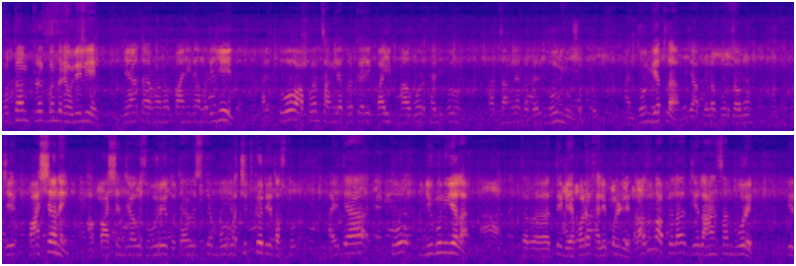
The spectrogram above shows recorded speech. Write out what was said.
मुद्दाम ट्रक बंद ठेवलेली आहे. ज्या कारणानं पाणी त्यामध्ये येईल. आणि तो आपण चांगल्या प्रकारे पाईप हा वर खाली करून हा चांगल्या प्रकारे धुवून घेऊ शकतो. आणि धुवून घेतला म्हणजे आपल्याला पुढे चालून जे पाषाण आहे हा पाषाण ज्यावेळेस वर येतो त्यावेळेस त्या बोरला चिटकत येत असतो. आणि त्या तो निघून गेला. तर ते ढेपाडं खाली पडले तर अजून आपल्याला जे लहान सहान बोर आहे ते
